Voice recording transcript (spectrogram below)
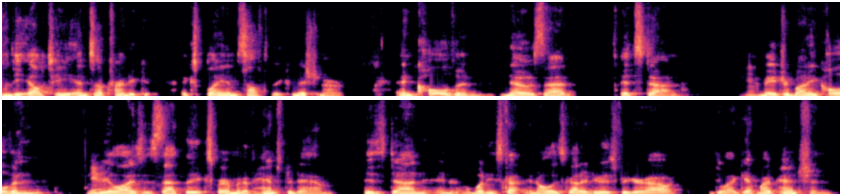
and the LT ends up trying to c- explain himself to the commissioner, and Colvin knows that it's done. Yeah. Major Bunny Colvin Yeah. realizes that the experiment of Hamsterdam is done, and what he's got, and all he's got to do is figure out: Do I get my pension?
